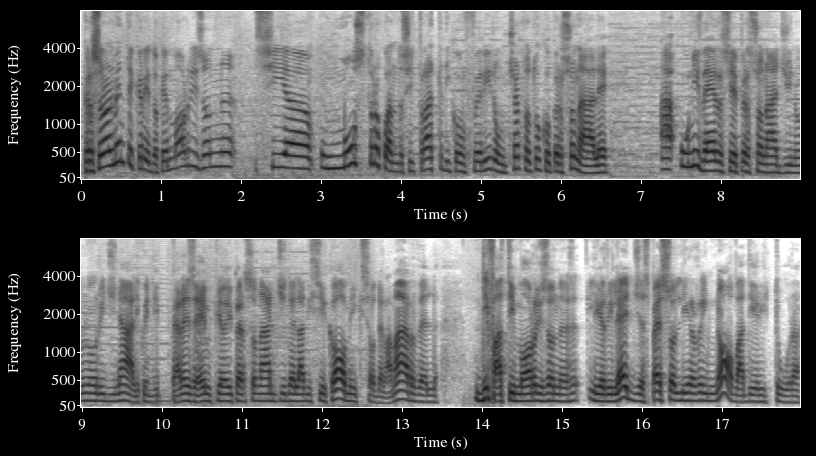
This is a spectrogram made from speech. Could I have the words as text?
Personalmente credo che Morrison sia un mostro quando si tratta di conferire un certo tocco personale a universi e personaggi non originali, quindi per esempio i personaggi della DC Comics o della Marvel. Difatti Morrison li rilegge, spesso li rinnova addirittura.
